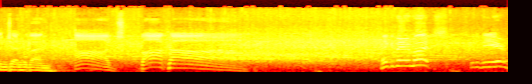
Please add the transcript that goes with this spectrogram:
and gentlemen, Arj Barker. Thank you very much. Good to be here.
